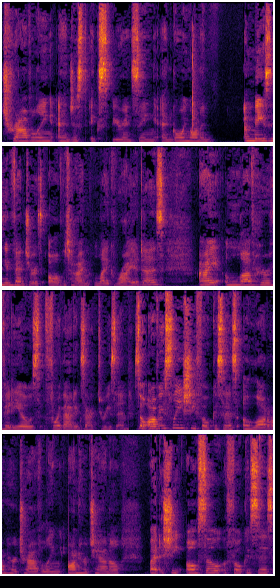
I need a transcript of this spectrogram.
traveling and just experiencing and going on amazing adventures all the time like Raya does. I love her videos for that exact reason. So obviously she focuses a lot on her traveling on her channel, but she also focuses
